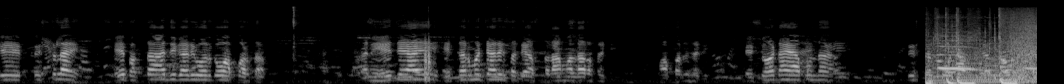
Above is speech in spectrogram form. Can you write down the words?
जे पिस्टल आहे हे फक्त अधिकारी वर्ग वापरतात. आणि हे जे आहे हे कर्मचारीसाठी असतात अंमलदारासाठी वापरण्यासाठी. हे शॉर्ट आहे आपण पिस्टल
